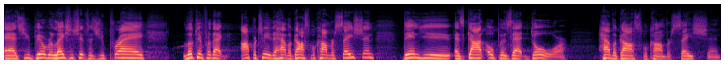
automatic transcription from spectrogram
As you build relationships, as you pray, looking for that opportunity to have a gospel conversation, then you, as God opens that door, have a gospel conversation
